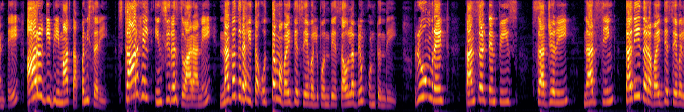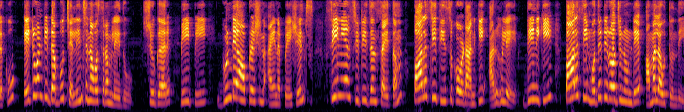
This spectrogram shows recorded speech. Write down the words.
అంటే ఆరోగ్య బీమా తప్పనిసరి. స్టార్ హెల్త్ ఇన్సూరెన్స్ ద్వారానే నగదు రహిత ఉత్తమ వైద్య సేవలు పొందే సౌలభ్యం ఉంటుంది. Room rent consultant fees surgery nursing తదితర వైద్య సేవలకు ఎటువంటి డబ్బు చెల్లించనవసరం లేదు. షుగర్ బీపీ గుండె ఆపరేషన్ అయిన పేషెంట్స్ సీనియర్ సిటిజన్ సైతం పాలసీ తీసుకోవడానికి అర్హులే. దీనికి పాలసీ మొదటి రోజు నుండే అమలవుతుంది.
